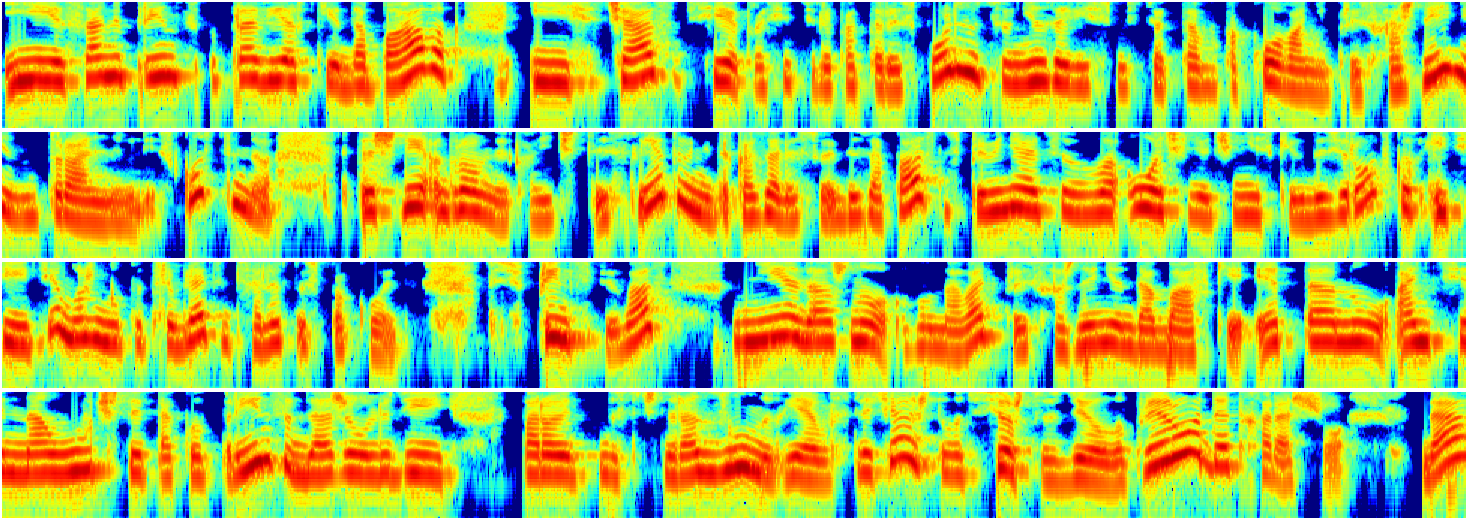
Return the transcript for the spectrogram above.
И сами принципы проверки добавок, и сейчас все красители, которые используются, вне зависимости от того, какого они происхождения, натурального или искусственного, прошли огромное количество исследований, доказали свою безопасность, применяются в очень-очень низких дозировках, и те, и те можно употреблять абсолютно спокойно. То есть, в принципе, вас не должно волновать происхождение происхождения добавки. Это, ну, антинаучный такой принцип, даже у людей порой достаточно разумных я его встречаю, что вот все, что сделала природа, это хорошо, да,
